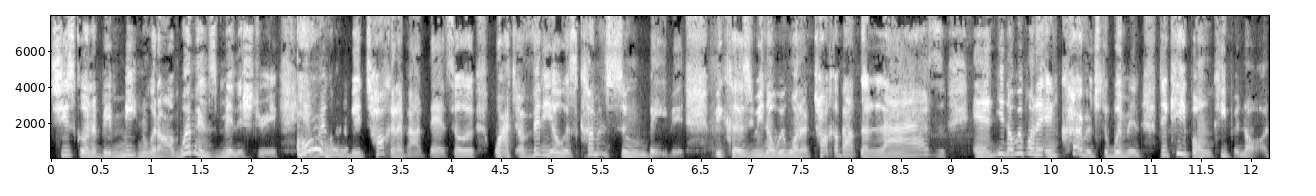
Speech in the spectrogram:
she's going to be meeting with our women's ministry, and we're Oh. going to be talking about that. So watch, a video is coming soon, baby, because you know we want to talk about the lies, and you know we want to encourage the women to keep on keeping on.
